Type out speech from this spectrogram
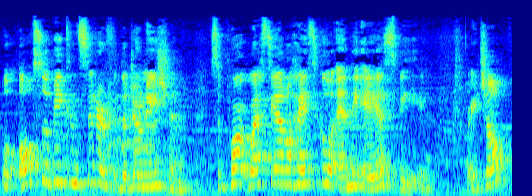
will also be considered for the donation. Support West Seattle High School and the ASB. Rachel?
